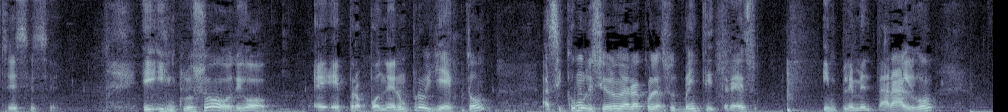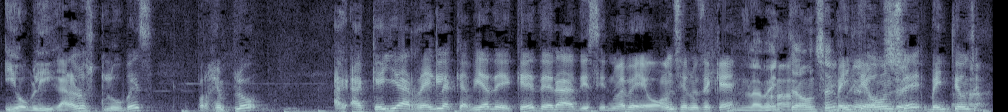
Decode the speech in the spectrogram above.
sí, sí, sí. Y incluso, digo, eh, eh, proponer un proyecto, así como lo hicieron ahora con la Sub-23, implementar algo y obligar a los clubes, por ejemplo, a- aquella regla que había de, ¿qué? De era 19, 11, no sé qué. La 2011. 2011, 2011. Ajá.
